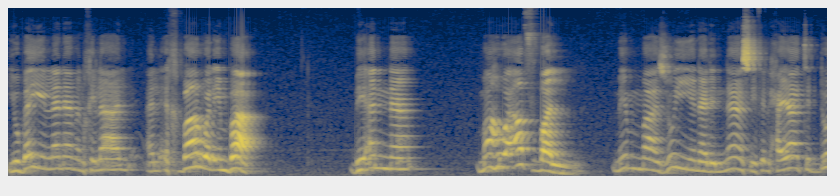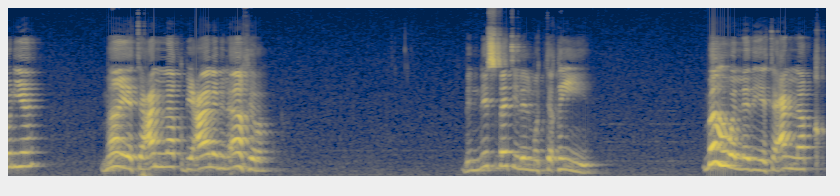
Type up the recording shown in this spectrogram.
يبين لنا من خلال الإخبار والإنباء بأن ما هو أفضل مما زين للناس في الحياة الدنيا ما يتعلق بعالم الآخرة. بالنسبة للمتقين ما هو الذي يتعلق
